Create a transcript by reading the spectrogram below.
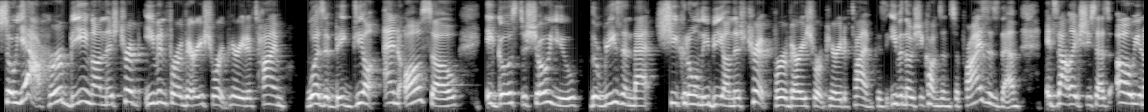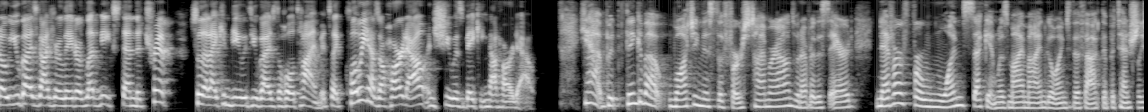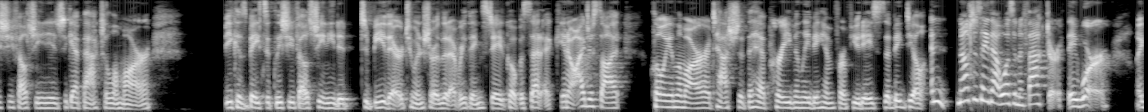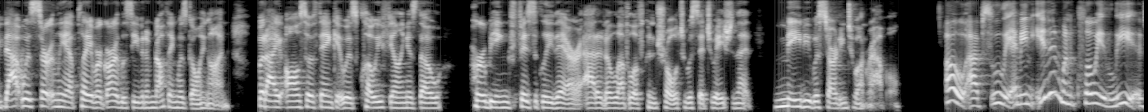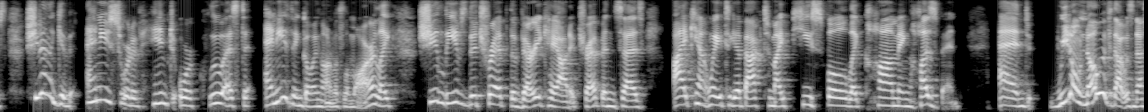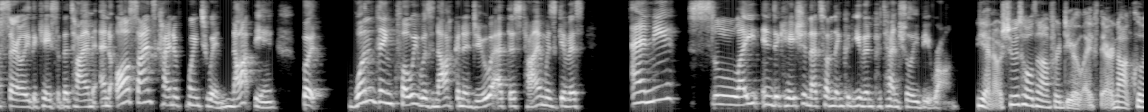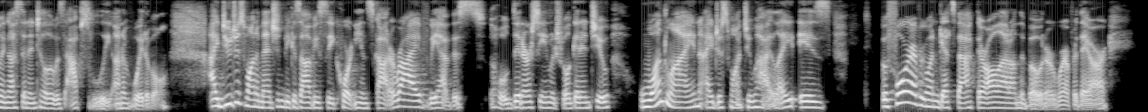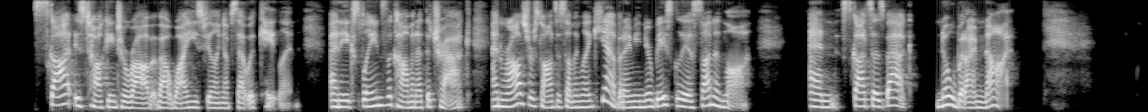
so, yeah, her being on this trip, even for a very short period of time, was a big deal. And also, it goes to show you the reason that she could only be on this trip for a very short period of time. Because even though she comes and surprises them, it's not like she says, Oh, you know, you guys got here later. Let me extend the trip so that I can be with you guys the whole time. It's like Khloé has a hard out and she was making that hard out. Yeah, but think about watching this the first time around, whenever this aired. Never for one second was my mind going to the fact that potentially she felt she needed to get back to Lamar because basically she felt she needed to be there to ensure that everything stayed copacetic. You know, I just thought Khloé and Lamar attached at the hip, her even leaving him for a few days is a big deal. And not to say that wasn't a factor, they were. Like that was certainly at play regardless, even if nothing was going on. But I also think it was Khloé feeling as though her being physically there added a level of control to a situation that maybe was starting to unravel. Oh, absolutely. I mean, even when Khloé leaves, she doesn't give any sort of hint or clue as to anything going on with Lamar. Like, she leaves the trip, the very chaotic trip, and says, I can't wait to get back to my peaceful, like, calming husband. And we don't know if that was necessarily the case at the time. And all signs kind of point to it not being. But one thing Khloé was not going to do at this time was give us any slight indication that something could even potentially be wrong. Yeah, know, she was holding on for dear life there, not cluing us in until it was absolutely unavoidable. I do just want to mention because obviously Kourtney and Scott arrive. We have this whole dinner scene, which we'll get into. One line I just want to highlight is before everyone gets back, they're all out on the boat or wherever they are. Scott is talking to Rob about why he's feeling upset with Caitlyn. And he explains the comment at the track. And Rob's response is something like, Yeah, but I mean, you're basically a son in law. And Scott says back, No, but I'm not.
